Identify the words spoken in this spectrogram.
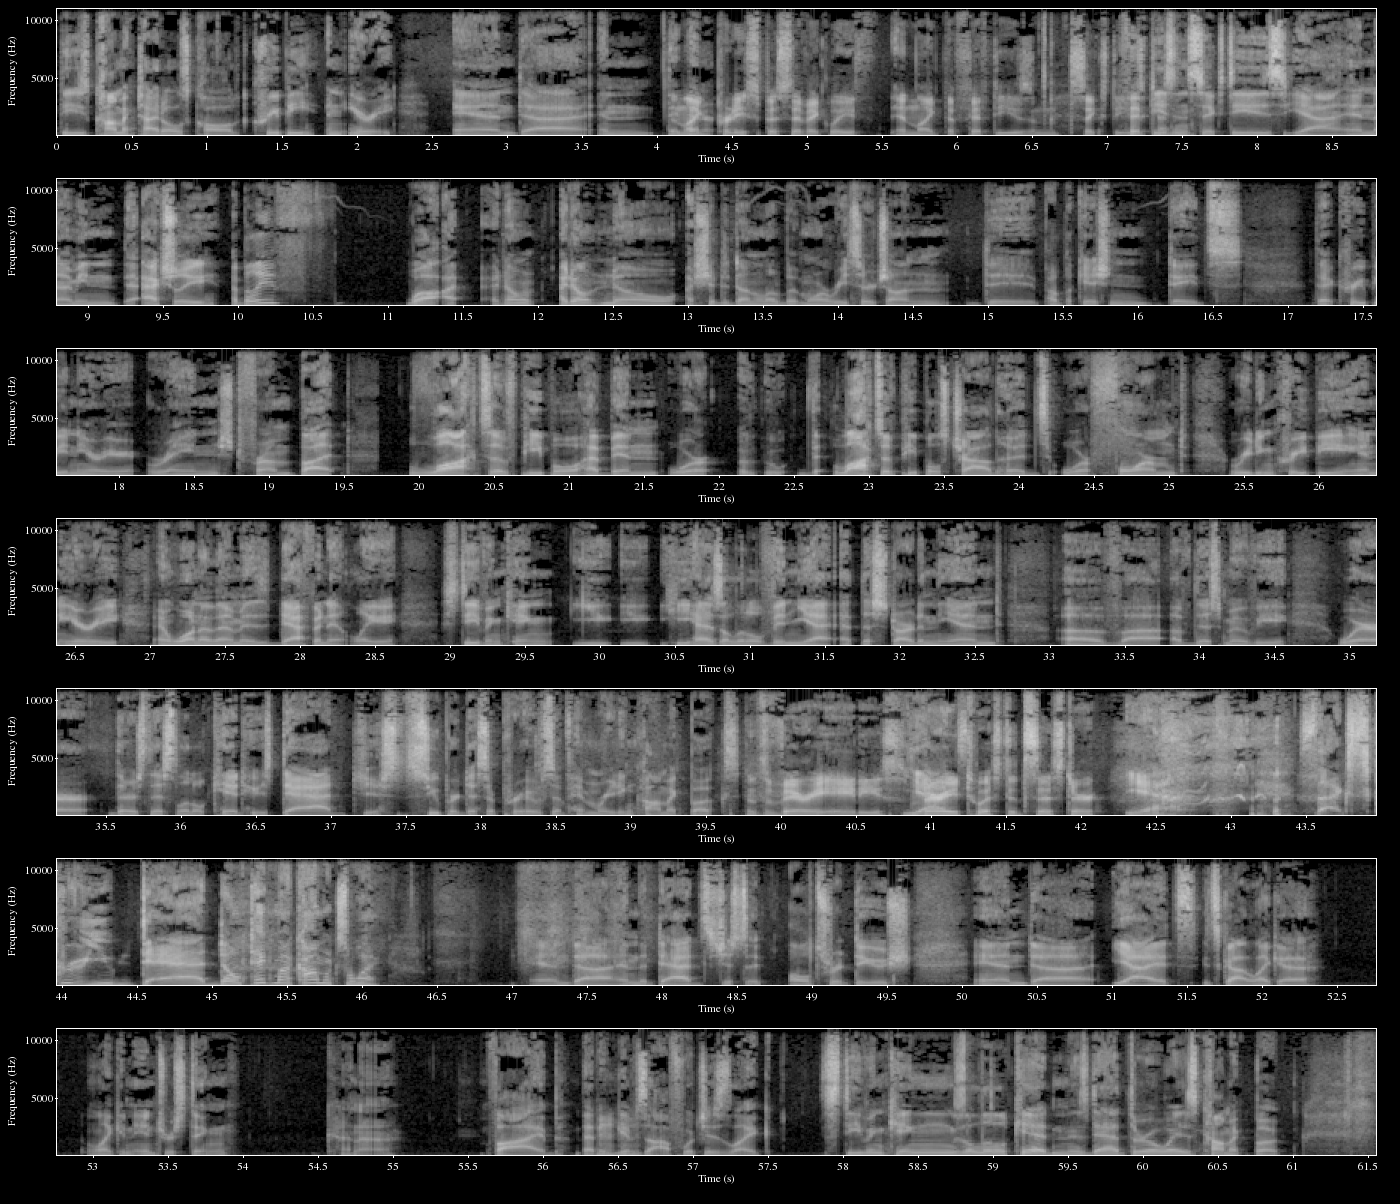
these comic titles called creepy and eerie, and uh, and And like been- pretty specifically in like the 50s and 60s. 50s kinda. and 60s yeah and i mean actually i believe well I, I don't i don't know. I should have done a little bit more research on the publication dates that creepy and eerie ranged from but lots of people have been were lots of people's childhoods were formed reading creepy and eerie and one of them is definitely stephen king. You, you, he has a little vignette at the start and the end of uh, of this movie where there's this little kid whose dad just super disapproves of him reading comic books. It's very 80s. Yeah, very twisted sister. Yeah, it's like screw you, dad! Don't take my comics away. And uh, and the dad's just an ultra douche, and uh, yeah, it's it's got like a like an interesting kind of vibe that it gives off, which is like Stephen King's a little kid and his dad threw away his comic book.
